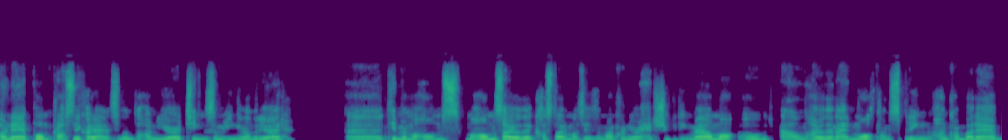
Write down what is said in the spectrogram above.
Han er på en plass i karrieren sin at han gjør ting som ingen andre gjør. Uh, til med Mahomes. Mahomes har jo den kastearmen sin som han kan gjøre helt syke ting med, og, Ma og Allen har jo den der måten han springer Han kan bare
